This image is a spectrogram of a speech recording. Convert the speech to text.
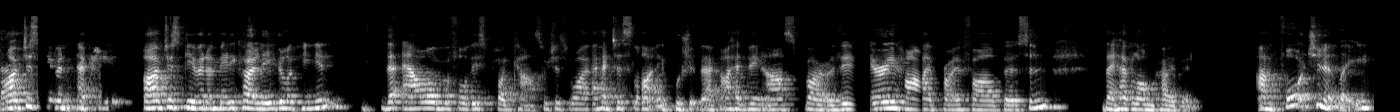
I've just given actually I've just given a medico legal opinion the hour before this podcast, which is why I had to slightly push it back. I had been asked by a very high profile person. They have long COVID. Unfortunately,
